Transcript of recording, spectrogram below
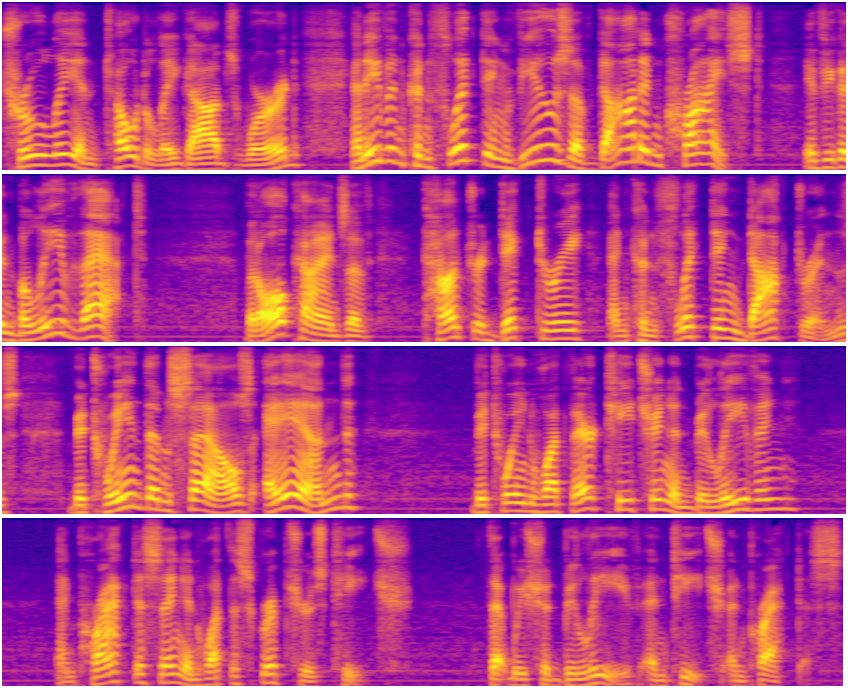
truly and totally God's Word, and even conflicting views of God and Christ, if you can believe that. But all kinds of contradictory and conflicting doctrines between themselves and between what they're teaching and believing and practicing and what the scriptures teach that we should believe and teach and practice.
